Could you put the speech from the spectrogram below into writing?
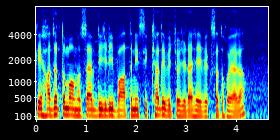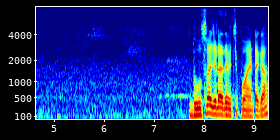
ਕਿ ਹਜ਼ਰਤ ਮੁਹੰਮਦ ਸਾਹਿਬ ਦੀ ਜਿਹੜੀ ਬਾਤਨੀ ਸਿੱਖਿਆ ਦੇ ਵਿੱਚੋਂ ਜਿਹੜਾ ਇਹ ਵਿਕਸਿਤ ਹੋਇਆਗਾ ਦੂਸਰਾ ਜਿਹੜਾ ਇਹਦੇ ਵਿੱਚ ਪੁਆਇੰਟ ਹੈਗਾ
